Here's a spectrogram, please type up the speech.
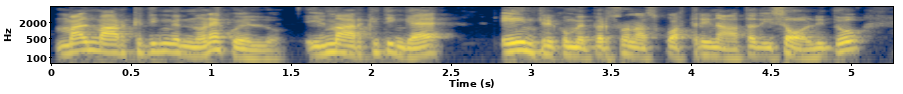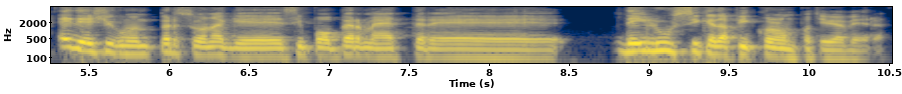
Ma il marketing non è quello. Il marketing è entri come persona squattrinata di solito ed esci come persona che si può permettere dei lussi che da piccolo non potevi avere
